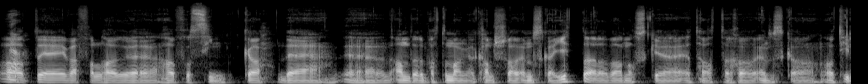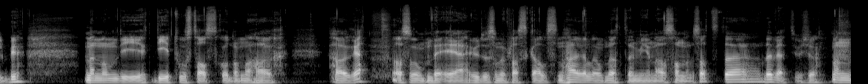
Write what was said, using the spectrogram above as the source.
og at det i hvert fall har, eh, har forsinka det eh, andre departementer kanskje har ønska gitt, eller hva norske etater har ønska å tilby. Men om de, de to statsrådene har, har, rett, altså om det er UD som er flaskehalsen her, eller om dette er mye mer sammensatt, det, det vet vi jo ikke. Men,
